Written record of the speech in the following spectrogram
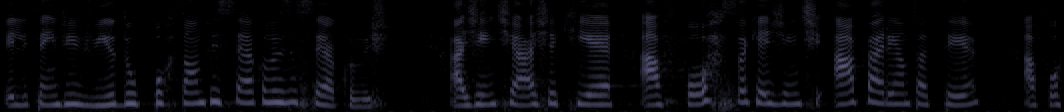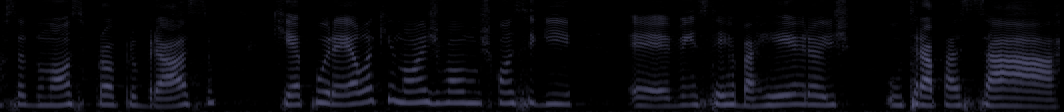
ele tem vivido por tantos séculos e séculos. A gente acha que é a força que a gente aparenta ter, a força do nosso próprio braço, que é por ela que nós vamos conseguir é, vencer barreiras, ultrapassar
